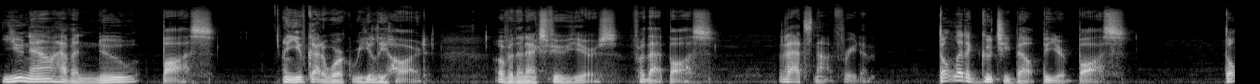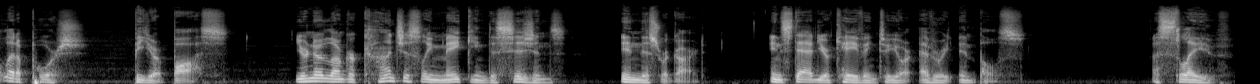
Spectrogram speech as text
You now have a new boss, and you've got to work really hard over the next few years for that boss. That's not freedom. Don't let a Gucci belt be your boss. Don't let a Porsche be your boss. You're no longer consciously making decisions in this regard. Instead, you're caving to your every impulse. A slave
